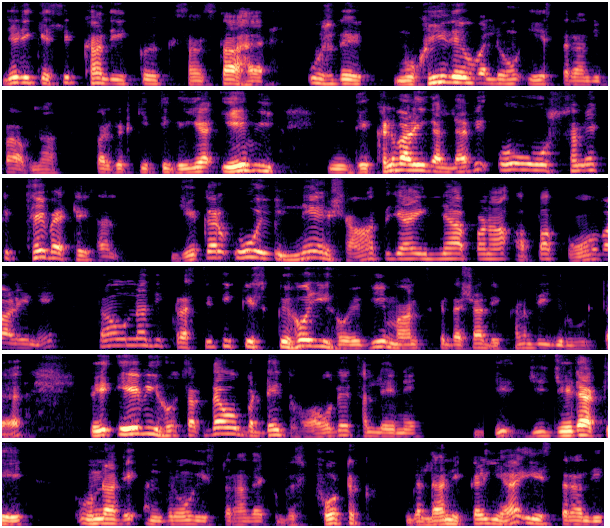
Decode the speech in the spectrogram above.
ਜਿਹੜੀ ਕਿ ਸਿੱਖਾਂ ਦੀ ਇੱਕ ਇੱਕ ਸੰਸਥਾ ਹੈ ਉਸ ਦੇ ਮੁਖੀ ਦੇ ਵੱਲੋਂ ਇਸ ਤਰ੍ਹਾਂ ਦੀ ਭਾਵਨਾ ਪ੍ਰਗਟ ਕੀਤੀ ਗਈ ਹੈ। ਇਹ ਵੀ ਦੇਖਣ ਵਾਲੀ ਗੱਲ ਹੈ ਵੀ ਉਹ ਉਸ ਸਮੇਂ ਕਿੱਥੇ ਬੈਠੇ ਸਨ। ਜੇਕਰ ਉਹ ਇੰਨੇ ਸ਼ਾਂਤ ਜਾਂ ਇੰਨਾ ਆਪਣਾ, ਆਪਾ ਖੋਣ ਵਾਲੇ ਨੇ ਤਾਂ ਉਹਨਾਂ ਦੀ ਪ੍ਰਸਥਿਤੀ ਕਿਸ ਕਿਹੋ ਜੀ ਹੋਏਗੀ? ਮਾਨਸਿਕ ਦਸ਼ਾ ਦੇਖਣ ਦੀ ਜ਼ਰੂਰਤ ਹੈ। ਤੇ ਇਹ ਵੀ ਹੋ ਸਕਦਾ ਉਹ ਵੱਡੇ ਦਬਾਅ ਦੇ ਥੱਲੇ ਨੇ ਜਿਹੜਾ ਕਿ ਉਹਨਾਂ ਦੇ ਅੰਦਰੋਂ ਇਸ ਤਰ੍ਹਾਂ ਦਾ ਇੱਕ ਵਿਸਫੋਟਕ ਗੱਲਾਂ ਨਿਕਲੀਆਂ। ਇਸ ਤਰ੍ਹਾਂ ਦੀ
